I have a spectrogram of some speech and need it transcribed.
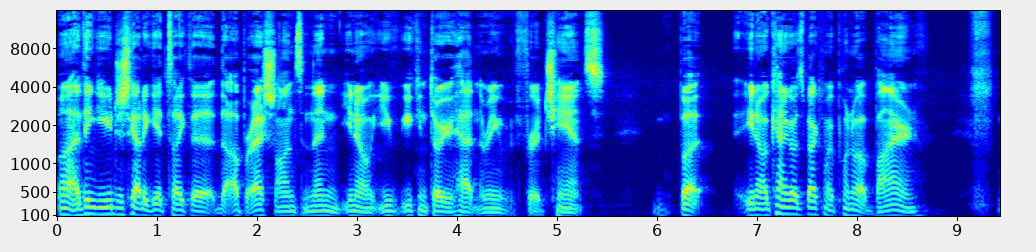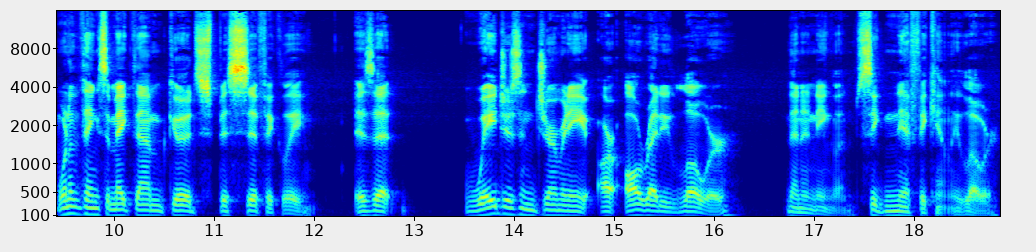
Well, I think you just got to get to like the the upper echelons, and then you know you you can throw your hat in the ring for a chance. But you know, it kind of goes back to my point about Bayern. One of the things that make them good specifically is that wages in Germany are already lower than in England, significantly lower.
